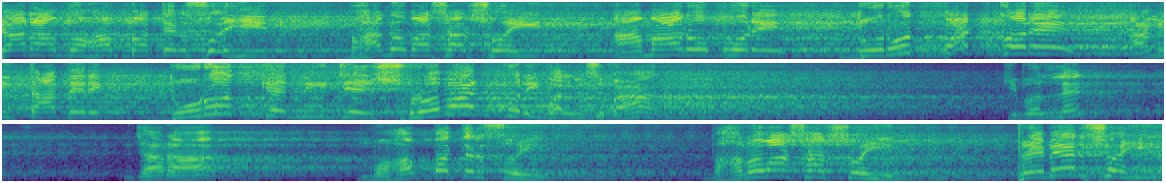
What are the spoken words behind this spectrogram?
যারা মোহাব্বতের সহিত, ভালোবাসার সহিত আমার ওপরে দরুদ পাঠ করে, আমি তাদের দরুদকে নিজে শ্রবণ করি বলেন সুবহান। কি বললেন? যারা মোহাব্বতের সহিত, ভালোবাসার সহিত, প্রেমের সহিত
